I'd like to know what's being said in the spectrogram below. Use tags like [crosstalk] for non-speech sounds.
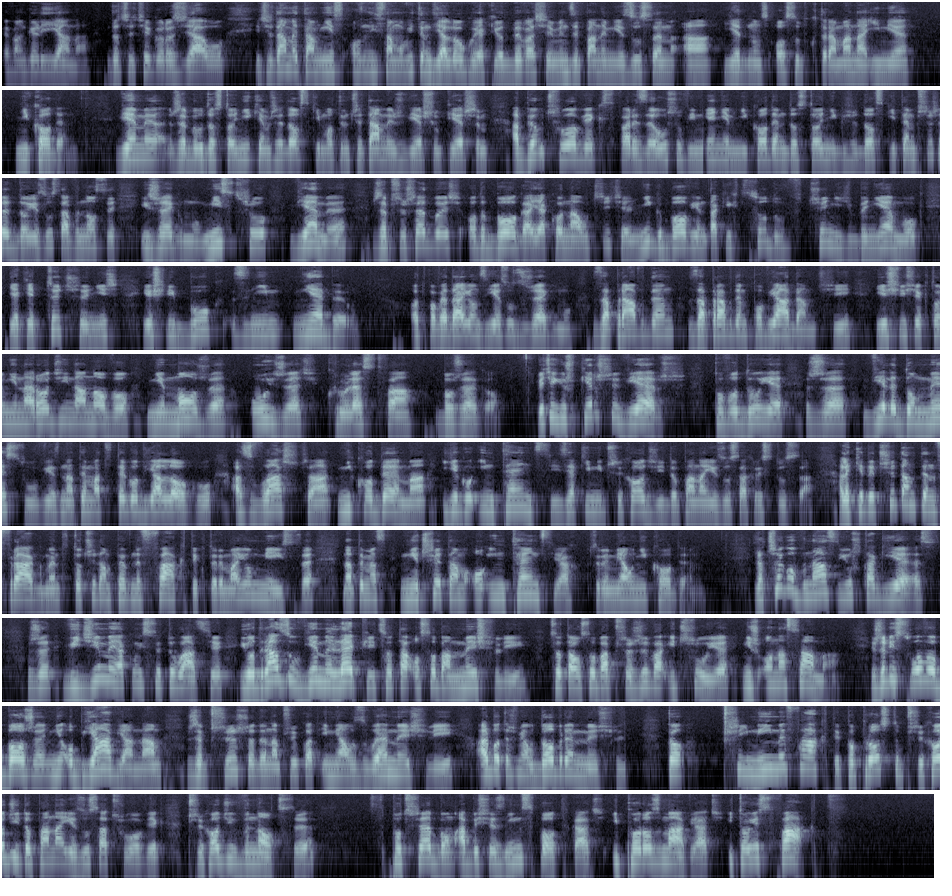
Ewangelii Jana, do trzeciego rozdziału i czytamy tam o niesamowitym dialogu, jaki odbywa się między Panem Jezusem a jedną z osób, która ma na imię Nikodem. Wiemy, że był dostojnikiem żydowskim, o tym czytamy już w wierszu pierwszym. A był człowiek z faryzeuszów imieniem Nikodem, dostojnik żydowski. Ten przyszedł do Jezusa w nocy i rzekł mu: Mistrzu, wiemy, że przyszedłeś od Boga jako nauczyciel. Nikt bowiem takich cudów czynić by nie mógł, jakie ty czynisz, jeśli Bóg z nim nie był. Odpowiadając, Jezus rzekł mu: Zaprawdę, zaprawdę powiadam ci, jeśli się kto nie narodzi na nowo, nie może ujrzeć Królestwa Bożego. Wiecie, już pierwszy wiersz powoduje, że wiele domysłów jest na temat tego dialogu, a zwłaszcza Nikodema i jego intencji, z jakimi przychodzi do Pana Jezusa Chrystusa. Ale kiedy czytam ten fragment, to czytam pewne fakty, które mają miejsce, natomiast nie czytam o intencjach, które miał Nikodem. Dlaczego w nas już tak jest, że widzimy jakąś sytuację i od razu wiemy lepiej, co ta osoba myśli, co ta osoba przeżywa i czuje, niż ona sama. Jeżeli Słowo Boże nie objawia nam, że przyszedł na przykład i miał złe myśli, albo też miał dobre myśli, to przyjmijmy fakty. Po prostu przychodzi do Pana Jezusa człowiek, przychodzi w nocy z potrzebą, aby się z nim spotkać i porozmawiać, i to jest fakt.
